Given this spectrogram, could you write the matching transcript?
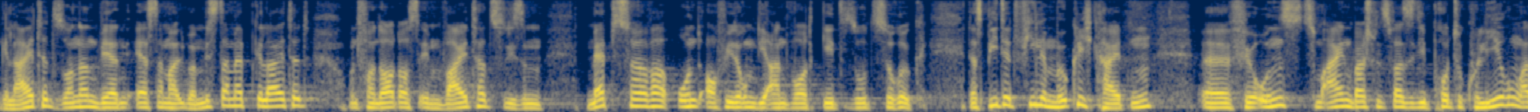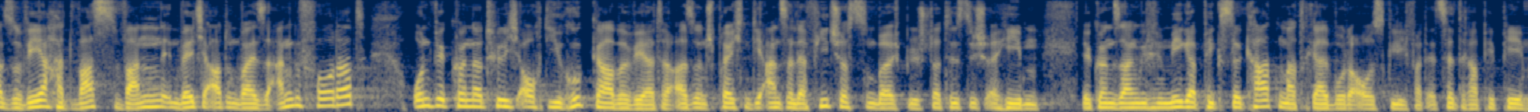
geleitet, sondern werden erst einmal über Mr. Map geleitet und von dort aus eben weiter zu diesem Map-Server und auch wiederum die Antwort geht so zurück. Das bietet viele Möglichkeiten äh, für uns. Zum einen beispielsweise die Protokollierung, also wer hat was, wann, in welcher Art und Weise angefordert und wir können natürlich auch die Rückgabewerte, also entsprechend die Anzahl der Features zum Beispiel statistisch erheben. Wir können sagen, wie viel Megapixel Kartenmaterial wurde ausgeliefert etc. pp.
